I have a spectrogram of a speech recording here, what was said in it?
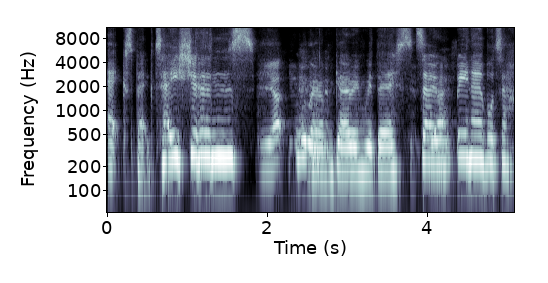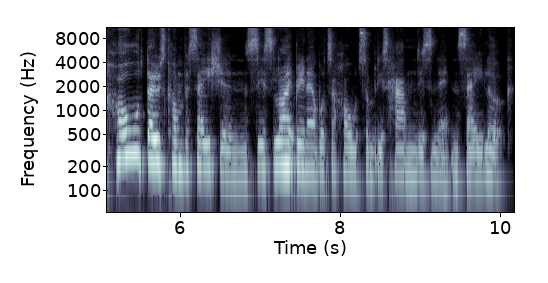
expectations. Yep. You know where I'm going with this. So yes. being able to hold those conversations is like being able to hold somebody's hand, isn't it? And say, look,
